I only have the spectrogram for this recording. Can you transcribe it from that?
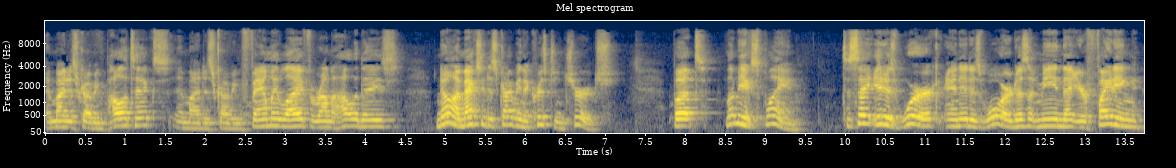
Am I describing politics? Am I describing family life around the holidays? No, I'm actually describing the Christian church. But let me explain. To say it is work and it is war doesn't mean that you're fighting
